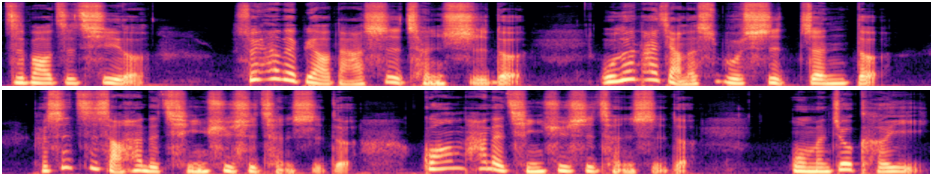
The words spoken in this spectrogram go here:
自暴自弃了，所以他的表达是诚实的。无论他讲的是不是真的，可是至少他的情绪是诚实的。光他的情绪是诚实的，我们就可以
